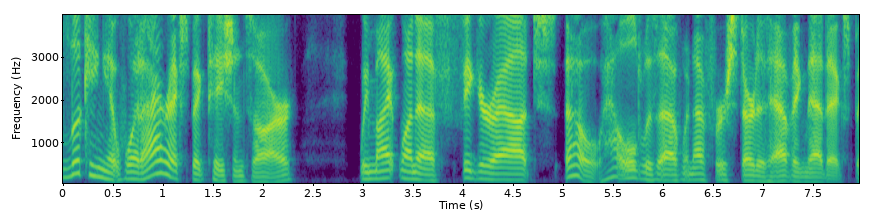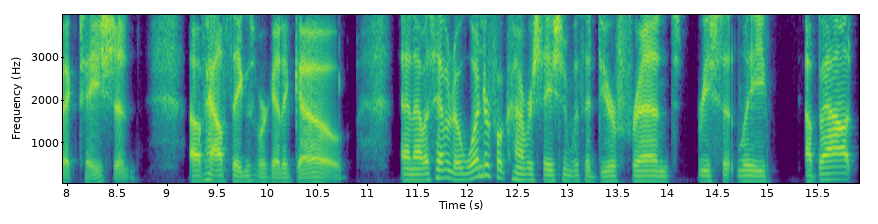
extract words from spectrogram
looking at what our expectations are, we might want to figure out oh, how old was I when I first started having that expectation of how things were going to go? And I was having a wonderful conversation with a dear friend recently about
